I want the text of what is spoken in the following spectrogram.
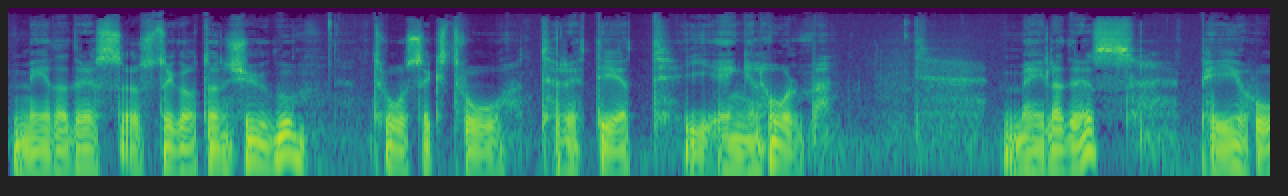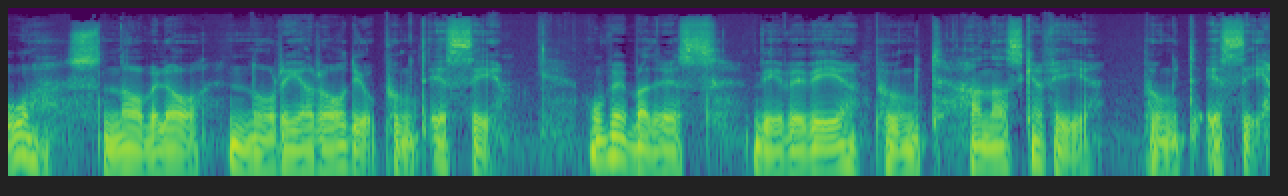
med adress Östergatan 20 262 31 i Ängelholm. Mailadress ph norrearadio.se och webbadress www.hannascafé.se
